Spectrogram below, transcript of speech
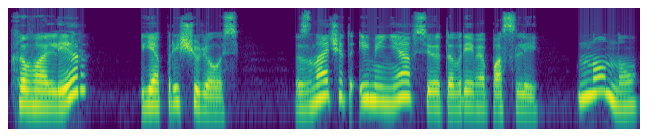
«Кавалер?» Я прищурилась. «Значит, и меня все это время пасли. Ну-ну».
